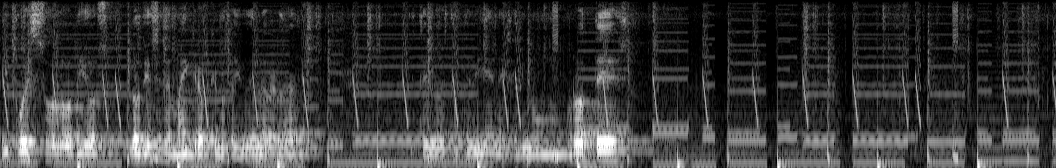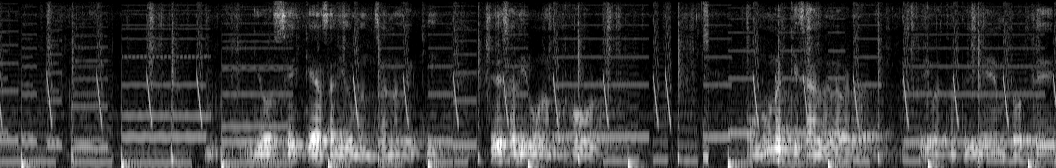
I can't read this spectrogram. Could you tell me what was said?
Y pues solo Dios, los dioses de Minecraft que nos ayuden, la verdad. Estaría bastante bien. Ahí salieron unos brotes. Yo sé que ha salido manzanas de aquí. Debe salir una, por favor. Con una que salga, la verdad. Estoy bastante bien, brotes.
